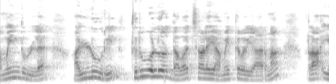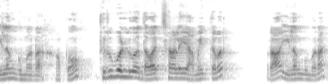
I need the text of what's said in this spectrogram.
அமைந்துள்ள அல்லூரில் திருவள்ளுவர் தவச்சாலையை அமைத்தவர் யாருன்னா ரா. இளங்குமரர் அப்போ திருவள்ளுவர் தவச்சாலையை அமைத்தவர் ரா. இளங்குமரன்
